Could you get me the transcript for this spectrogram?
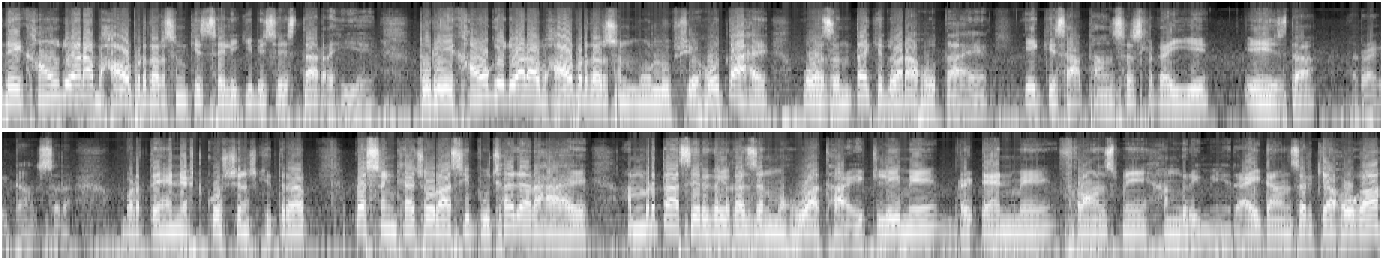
रेखाओं द्वारा भाव प्रदर्शन किस शैली की विशेषता रही है? तो रेखाओं के द्वारा भाव प्रदर्शन मूल रूप से होता है, वो अजंता के द्वारा होता है। एक के साथ आंसर्स लगाइए। A is the right answer बढ़ते हैं नेक्स्ट क्वेश्चन की तरफ़। प्रश्न संख्या चौरासी पूछा जा रहा है, अमृता सिरगल का जन्म हुआ था इटली में, ब्रिटेन में, फ्रांस में, हंगरी में। राइट आंसर क्या होगा?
